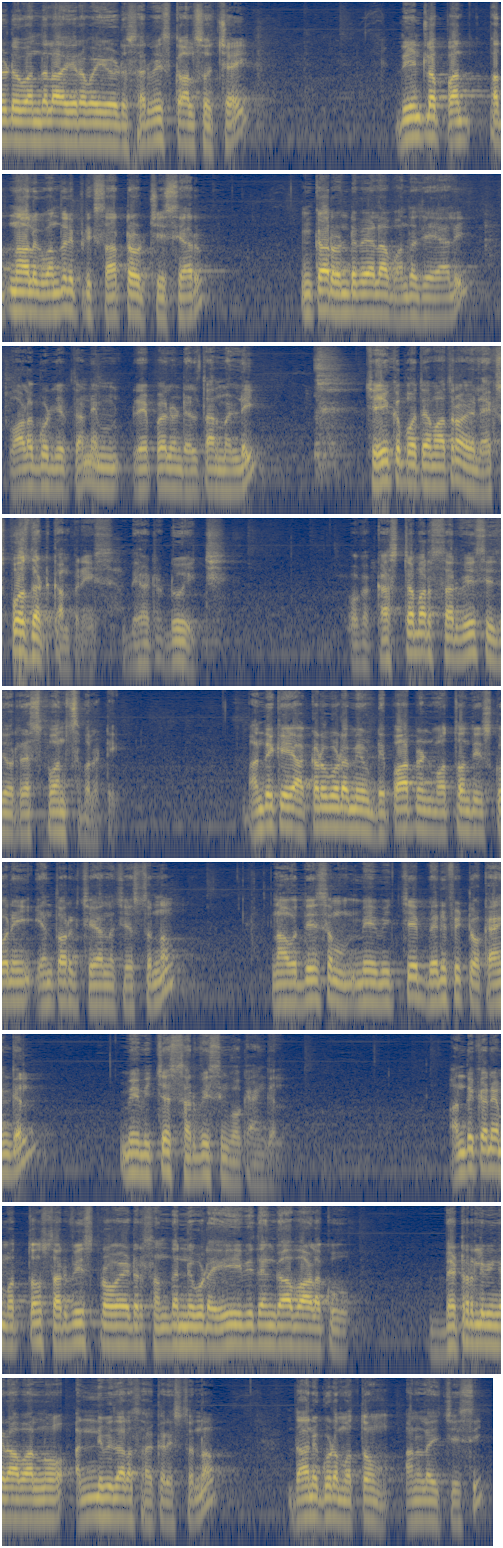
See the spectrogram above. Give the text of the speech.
ఏడు వందల ఇరవై ఏడు సర్వీస్ కాల్స్ వచ్చాయి. దీంట్లో పద్ పద్నాలుగు వందలు ఇప్పటికి సార్ట్అవుట్ చేశారు. ఇంకా రెండు వేల వంద చేయాలి. వాళ్ళకు కూడా చెప్తాను నేను రేపు ఎల్లుండి వెళ్తాను మళ్ళీ. చేయకపోతే మాత్రం will expose that companies they have to do it ఒక customer service is your responsibility అందుకే అక్కడ కూడా మేము డిపార్ట్మెంట్ మొత్తం తీసుకొని ఎంతవరకు చేయాలని చేస్తున్నాం. నా ఉద్దేశం మేమిచ్చే బెనిఫిట్ ఒక యాంగిల్ మేమిచ్చే సర్వీసింగ్ ఒక యాంగిల్. అందుకనే మొత్తం సర్వీస్ ప్రొవైడర్స్ అందరినీ కూడా ఏ విధంగా వాళ్ళకు బెటర్ లివింగ్ రావాలనో అన్ని విధాల సహకరిస్తున్నాం. దానికి కూడా మొత్తం అనలైజ్ చేసి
